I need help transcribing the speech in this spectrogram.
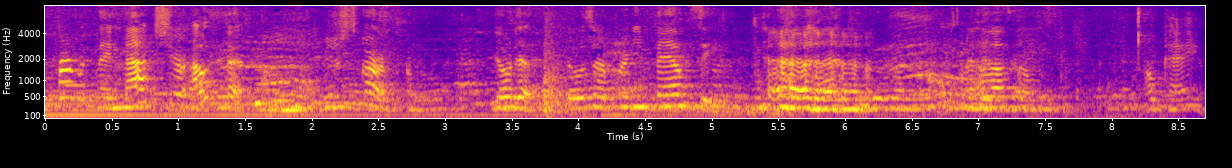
perfect. They match your outfit, your scarf. Yoda, those are pretty fancy. I love them. Okay.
